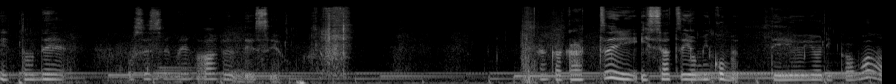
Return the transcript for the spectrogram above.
えっとねおすすめがあるんですよ。なんかがっつり一冊読み込むっていうよりかは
